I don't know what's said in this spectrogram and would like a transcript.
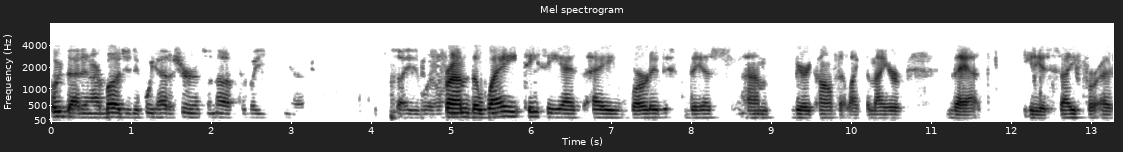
include that in our budget, if we had assurance enough to be, you know, say, well. from the way TCSA worded this, I'm very confident, like the mayor, that it is safe for us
